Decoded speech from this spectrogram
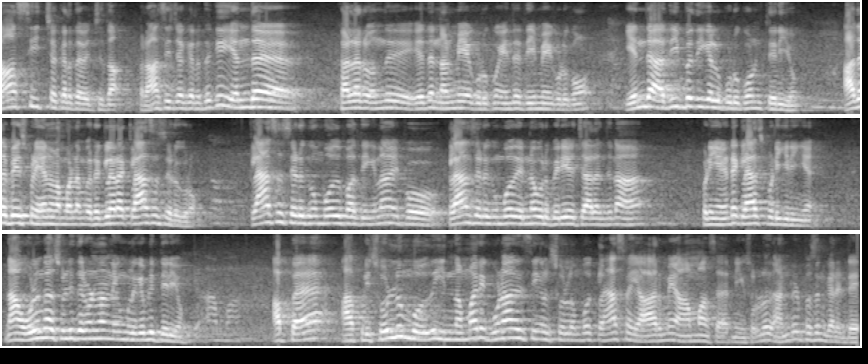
ராசி சக்கரத்தை வச்சு தான் ராசி சக்கரத்துக்கு எந்த கலர் வந்து எந்த நன்மையை கொடுக்கும் எந்த தீமையை கொடுக்கும் எந்த அதிபதிகள் கொடுக்கும்னு தெரியும். அதை பேஸ் பண்ணி ஏன்னா நம்ம நம்ம ரெகுலராக கிளாஸஸ் எடுக்கிறோம். கிளாஸஸ் எடுக்கும்போது பார்த்தீங்கன்னா இப்போது கிளாஸ் எடுக்கும்போது என்ன ஒரு பெரிய சேலஞ்சுனா இப்போ நீங்கள் என்கிட்ட கிளாஸ் படிக்கிறீங்க. நான் ஒழுங்காக சொல்லி தருவேன்னா உங்களுக்கு எப்படி தெரியும்? அப்போ அப்படி சொல்லும்போது இந்த மாதிரி குணாதிசயங்கள் சொல்லும்போது கிளாஸில் யாருமே ஆமாம் சார் நீங்கள் சொல்கிறது ஹண்ட்ரட் பர்சன்ட் கரெக்டு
